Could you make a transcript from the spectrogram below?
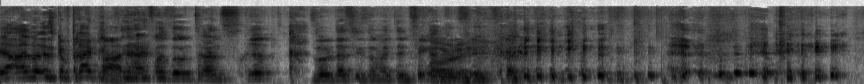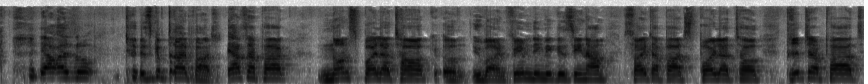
Ja, also es gibt drei Parts. Einfach so ein Transkript, so dass sie so mit den Fingern so Sorry. fühlen können. Ja, also es gibt drei Parts. Erster Part, Non-Spoiler-Talk ähm, über einen Film, den wir gesehen haben. Zweiter Part, Spoiler-Talk. Dritter Part,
